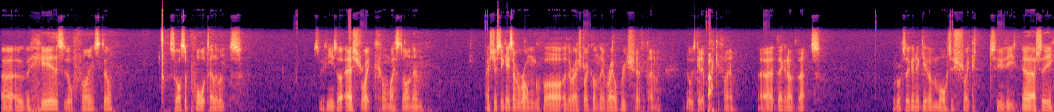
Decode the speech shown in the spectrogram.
Uh, over here, this is all fine still. So our support elements. So we can use our airstrike on West Arnhem. That's just in case I'm wrong, we'll put our other airstrike on the rail bridge. I think I am. I can always get it back if I am. Uh, they're going to have that. We're also going to give a mortar strike to the. Uh, actually,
